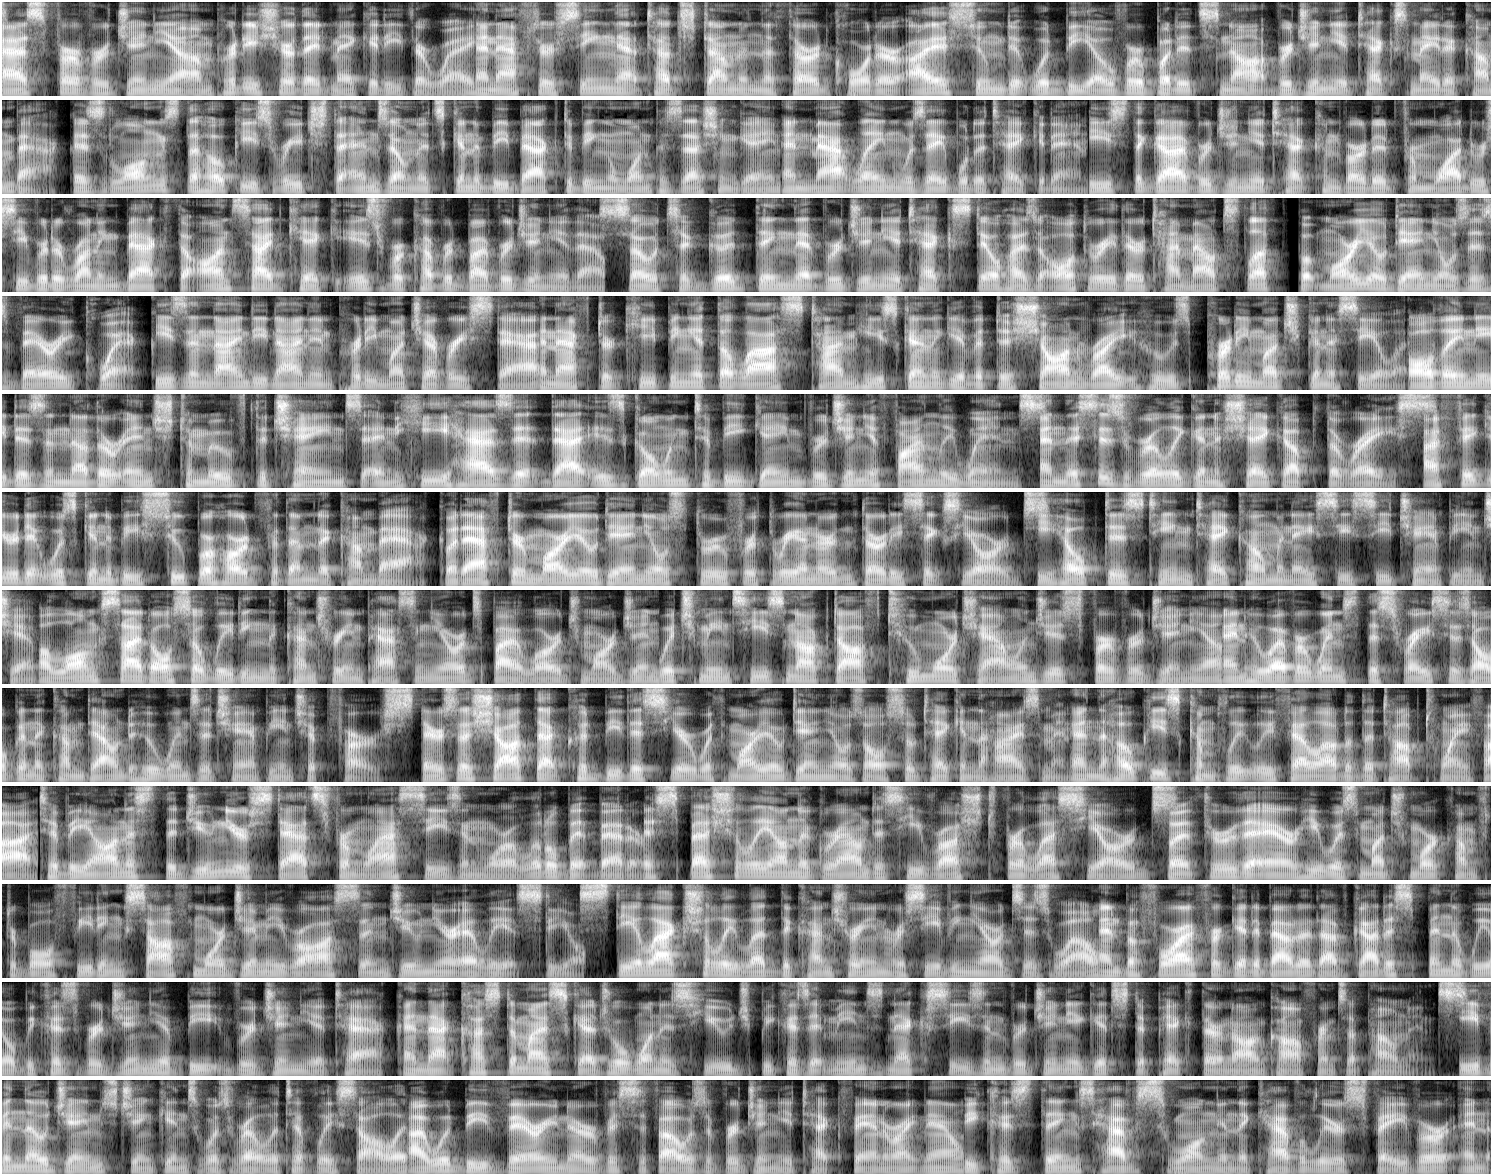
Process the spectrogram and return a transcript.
As for Virginia, I'm pretty sure they'd make it either way, and after seeing that touchdown in the third quarter, I assumed it would be over, but it's not. Virginia Tech's made a comeback. As long as the Hokies reach the end zone, it's going to be back to being a one possession game, and Matt Lane was able to take it in. He's the guy Virginia Tech converted from wide receiver to running back. The onside kick is recovered by Virginia, though, so it's a good thing that Virginia Tech still has all three of their timeouts left, but Mario Daniels is very quick. He's a 99 in pretty much every stat, and after keeping it the last time, he's going to give it to Sean Wright, who's pretty much going to seal it. All they need is another inch to move the chains, and he has it. That is going to be game. Virginia finally wins, and this is really going to shake up the race. I figured it was going to be super hard for them to come back, but after Mario Daniels threw for 336 yards, he helped his team take home an ACC championship, alongside also leading the country in passing yards by a large margin, which means he's knocked off two more challenges for Virginia, and whoever wins this race is all going to come down to who wins a championship first. There's a shot that could be this year with Mario Daniels also taking the Heisman, and the Hokies completely fell out of the top 25. To be honest, the junior stats from last season were a little bit better, especially on the ground as he rushed for less yards, but through the air he was much more comfortable feeding sophomore Jimmy Ross and junior Elliott Steele. Steele actually led the country in receiving yards as well, and before I forget about it, I've got to spin the wheel because Virginia beat Virginia Tech, and that customized schedule one is huge because it means next season Virginia gets to pick their non-conference opponents. Even though James Jenkins was relatively solid, I would be very nervous if I was a Virginia Tech fan right now because things have swung in the Cavaliers' favor and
